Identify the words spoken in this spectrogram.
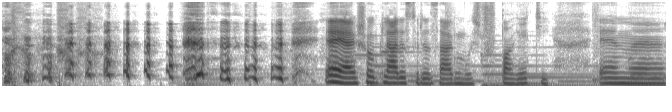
ja, ja, schon klar, dass du das sagen musst. Spaghetti. Ähm, äh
